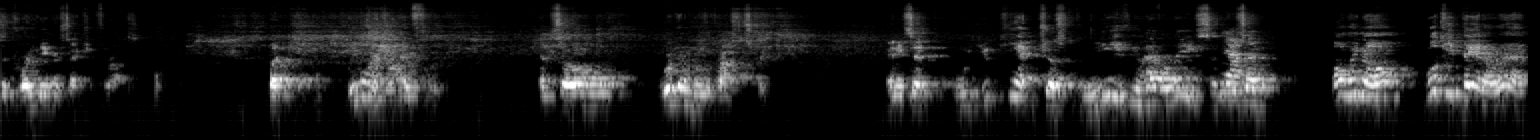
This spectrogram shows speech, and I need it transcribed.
is a great intersection for us, but we want to drive through, and so we're going to move across the street." And he said, "Well, you can't just leave. You have a lease." And Yeah. they said, "Oh, we know. We'll keep paying our rent."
